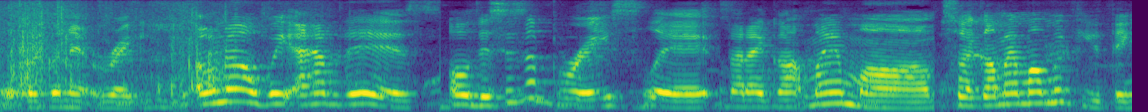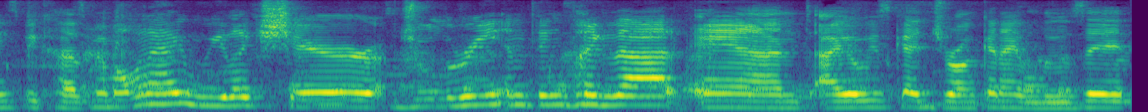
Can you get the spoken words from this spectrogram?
We'll open it right here. Oh no, wait, I have this. Oh, this is a bracelet that I got my mom. So I got my mom a few things because my mom and I, we like share jewelry and things like that. And I always get drunk and I lose it.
